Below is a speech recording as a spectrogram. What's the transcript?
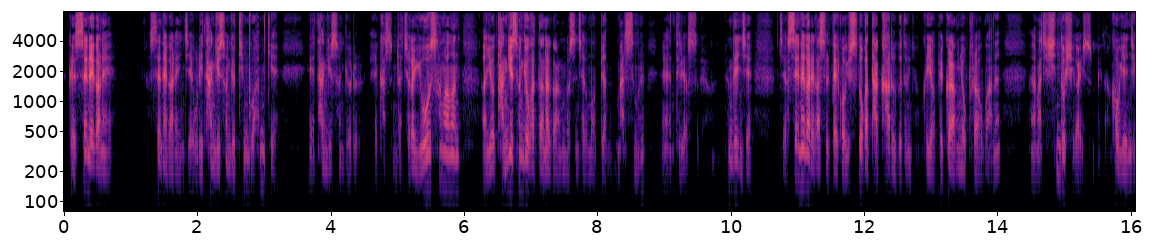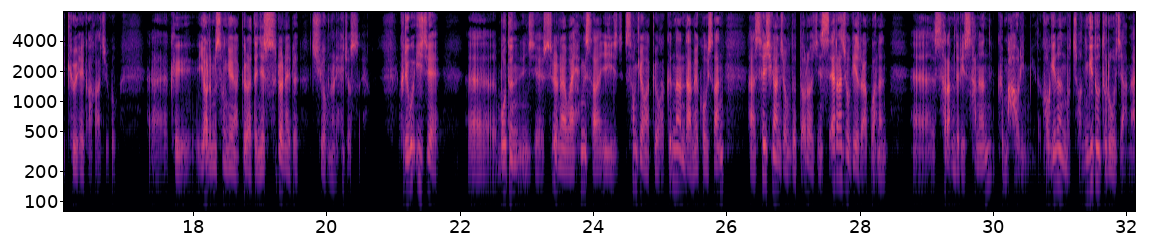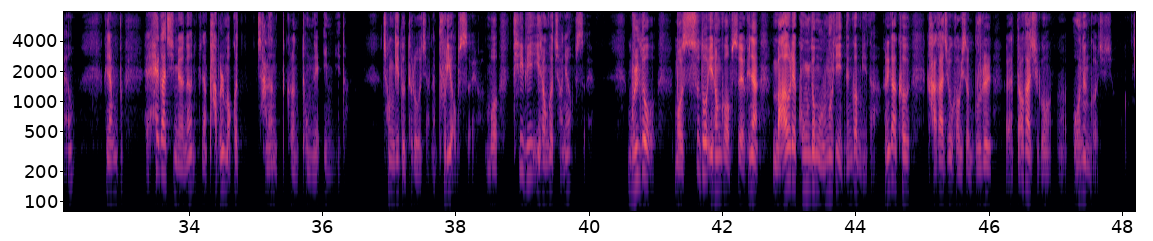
그 세네갈에 세네갈에 이제 우리 단기 선교팀과 함께 단기 선교를 갔습니다. 제가 요 상황은 아, 요 단기 선교 갔다 나가는 것은 제가 몇 번 말씀을 드렸어요. 근데 이제 제가 세네갈에 갔을 때 거기 수도가 다카르거든요. 그 옆에 그랑요프라고 하는 마치 신도시가 있습니다. 거기에 이제 교회 가가지고 그 여름 성경학교라든지 수련회를 지원을 해줬어요. 그리고 이제 모든 이제 수련회와 행사 이 성경학교가 끝난 다음에 거기서 한 3시간 정도 떨어진 세라족이라고 하는 사람들이 사는 그 마을입니다. 거기는 뭐 전기도 들어오지 않아요. 그냥 해가 지면은 그냥 밥을 먹고 자는 그런 동네입니다. 전기도 들어오지 않아요. 불이 없어요. 뭐 TV 이런 거 전혀 없어요. 물도 뭐 수도 이런 거 없어요. 그냥 마을에 공동 우물이 있는 겁니다. 그러니까 그 가가지고 거기서 물을 떠가지고 어, 오는 거죠.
